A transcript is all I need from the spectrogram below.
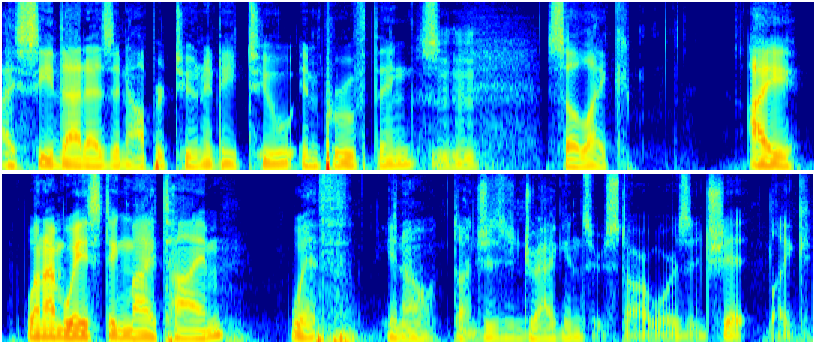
I, I see that as an opportunity to improve things. mm-hmm. So like I when I'm wasting my time with, you know, Dungeons and Dragons or Star Wars and shit, like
